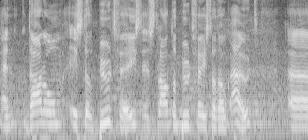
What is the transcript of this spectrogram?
en daarom is dat buurtfeest, en straalt dat buurtfeest dat ook uit, eh,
